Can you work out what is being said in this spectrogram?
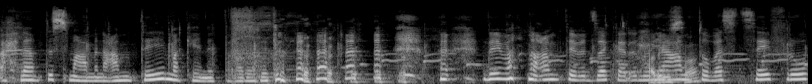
أحلام تسمع من عمتي ما كانت تعرضت دائما عمتي بتذكر إنه يا عمتو بس تسافروا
